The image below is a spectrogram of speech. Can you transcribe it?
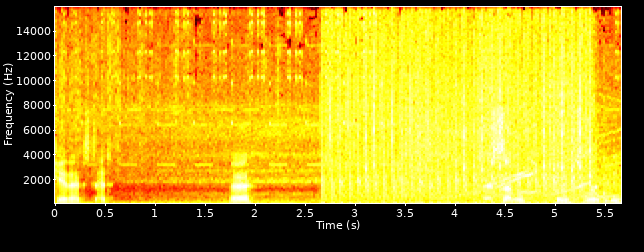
Okay, that's dead. Huh? There's something going toward me.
